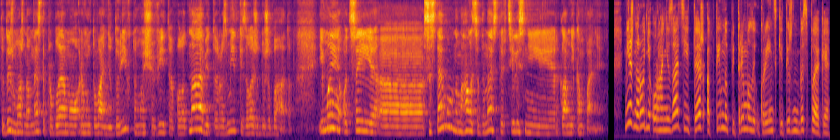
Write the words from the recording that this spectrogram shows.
Туди ж можна внести проблему ремонтування доріг, тому що від полотна, від розмітки залежить дуже багато. І ми оцей систему намагалися донести в цілісній рекламній кампанії. Міжнародні організації теж активно підтримали Український тиждень безпеки.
